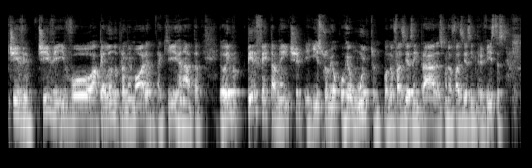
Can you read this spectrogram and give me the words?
Tive, tive e vou apelando para a memória aqui, Renata. Eu lembro perfeitamente, e isso me ocorreu muito quando eu fazia as entradas, quando eu fazia as entrevistas,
